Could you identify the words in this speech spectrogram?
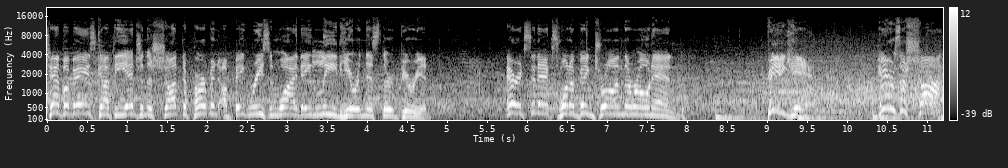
Tampa Bay's got the edge in the shot department, a big reason why they lead here in this third period. Eriksson Ek won a big draw on their own end. Big hit. Here's a shot.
